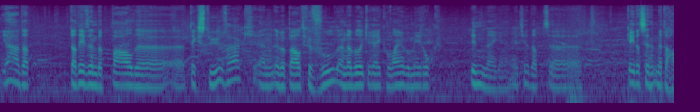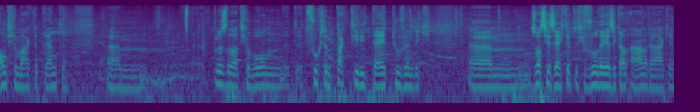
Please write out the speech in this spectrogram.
ja, dat, dat heeft een bepaalde eh, textuur vaak en een bepaald gevoel. En dat wil ik er eigenlijk hoe langer hoe meer ook inleggen. Weet je? Dat, uh, kijk, dat zijn met de hand gemaakte prenten. Um, plus dat het gewoon, het, het, voegt een tactiliteit toe, vind ik. Um, zoals je zegt, je hebt het gevoel dat je ze kan aanraken.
